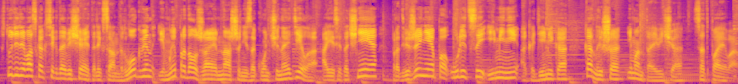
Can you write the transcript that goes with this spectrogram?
В студии для вас, как всегда, вещает Александр Логвин, и мы продолжаем наше незаконченное дело, а если точнее, продвижение по улице имени академика Каныша Имантаевича Сатпаева.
